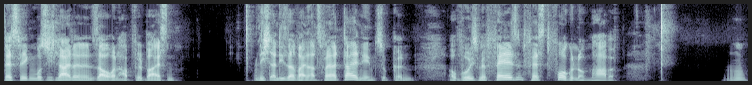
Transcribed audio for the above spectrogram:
deswegen muss ich leider in den sauren Apfel beißen, nicht an dieser Weihnachtsfeier teilnehmen zu können, obwohl ich es mir felsenfest vorgenommen habe. Hm.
